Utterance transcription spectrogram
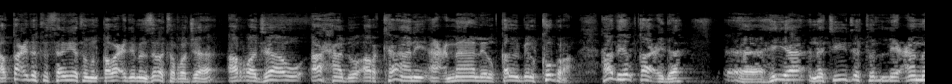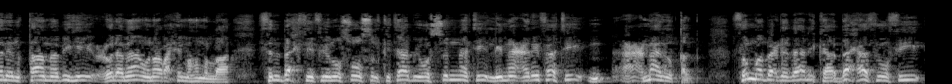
القاعدة الثانية من قواعد منزلة الرجاء الرجاء أحد أركان أعمال القلب الكبرى. هذه القاعدة آه، هي نتيجة لعمل قام به علماؤنا رحمهم الله في البحث في نصوص الكتاب والسنة لمعرفة أعمال القلب. ثم بعد ذلك بحثوا في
